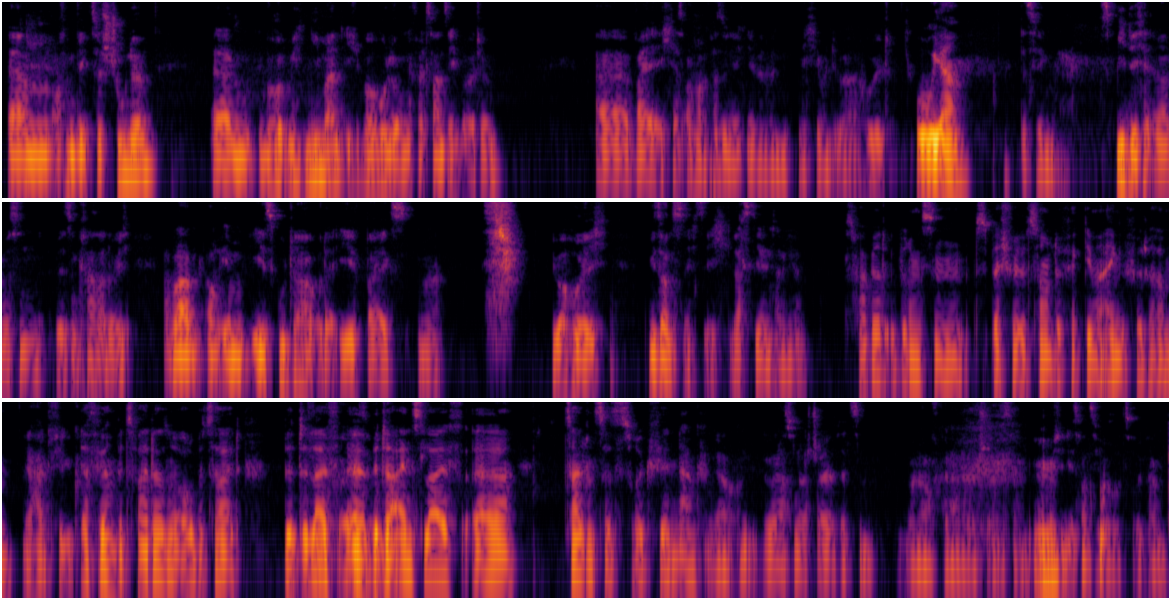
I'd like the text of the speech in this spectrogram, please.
Ähm, auf dem Weg zur Schule ähm, überholt mich niemand. Ich überhole ungefähr 20 Leute. Äh, weil ich das auch mal persönlich nehme, wenn mich jemand überholt. Oh ja. Deswegen speede ich halt immer ein bisschen, bisschen krasser durch. Aber auch eben E-Scooter oder E-Bikes immer überhole ich wie sonst nichts. Ich lasse die hinter mir. Das war gerade übrigens ein Special Soundeffekt, den wir eingeführt haben. Er hat viel gekostet. Dafür haben wir 2000 Euro bezahlt. Bitte live, Folge äh, bitte eins live, äh, zahlt uns das zurück. Vielen Dank. Ja, und wir wollen das von der Steuer setzen. Wollen auf keine Mehrwertsteuer zahlen. Ich Mhm. möchte die 20 Euro zurückhaben.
